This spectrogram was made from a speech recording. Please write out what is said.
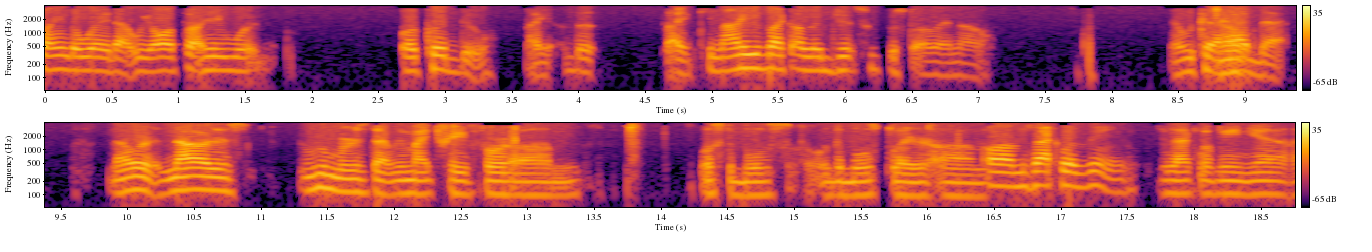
playing the way that we all thought he would or could do. Like the like now he's like a legit superstar right now. And we could have had that. Now we're now there's rumors that we might trade for um, what's the Bulls or the Bulls player um Um Zach LaVine. Zach LaVine. Yeah.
